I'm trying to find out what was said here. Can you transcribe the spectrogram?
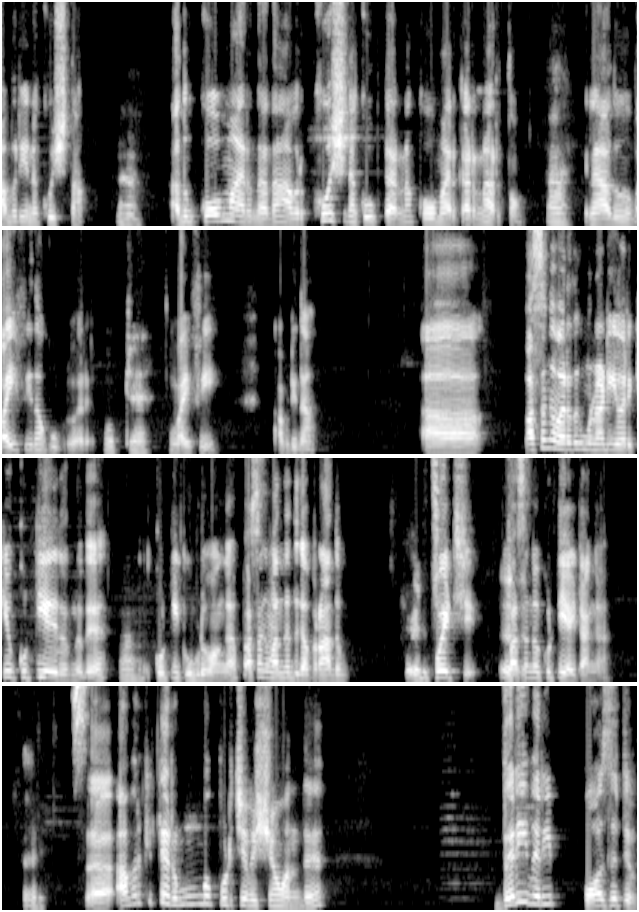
அவர் என்ன குஷ் தான். அதுவும் கோமா இருந்தாதான் அவர் குஷ் நான் கூப்பிட்டாருன்னா கோமா இருக்காருன்னு அர்த்தம். இல்ல அதுவும் வைஃபி தான் கூப்பிடுவாரு. ஓகே. வைஃபி அப்படிதான். பசங்க வர்றதுக்கு முன்னாடி வரைக்கும் குட்டியே இருந்தது. குட்டி கூப்பிடுவாங்க. பசங்க வந்ததுக்கு அப்புறம் அது போயிடுச்சு. பசங்க குட்டி ஆயிட்டாங்க. அவர்கிட்ட ரொம்ப பிடிச்ச விஷயம் வந்து வெரி வெரி பாசிட்டிவ்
